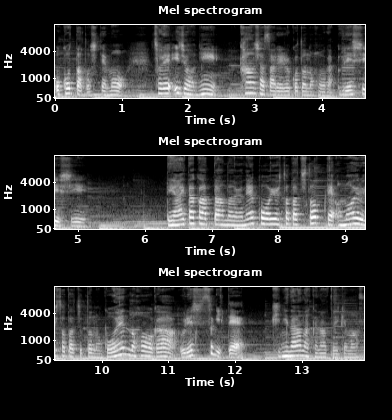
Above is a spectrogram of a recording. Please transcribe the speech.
起こったとしてもそれ以上に感謝されることの方が嬉しいし出会いたかったんだよね。こういう人たちとって思える人たちとのご縁の方が嬉しすぎて気にならなくなっていきます。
